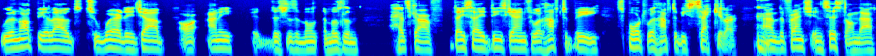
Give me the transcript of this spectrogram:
will not be allowed to wear the hijab or any, this is a, Muslim headscarf. They say these games will have to be, sport will have to be secular. Mm. And the French insist on that.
